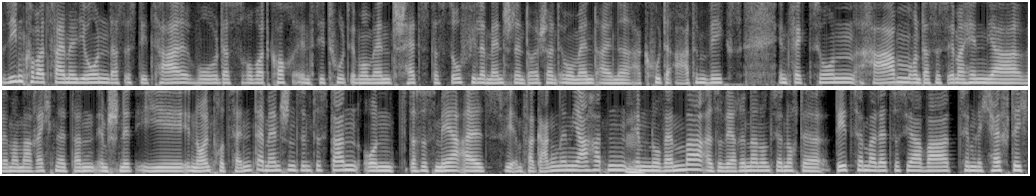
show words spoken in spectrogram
7,2 Millionen, das ist die Zahl, wo das Robert Koch Institut im Moment schätzt, dass so viele Menschen in Deutschland im Moment eine akute Atemwegsinfektion haben. Und das ist immerhin ja, wenn man mal rechnet, dann im Schnitt je 9 Prozent der Menschen sind es dann. Und das ist mehr, als wir im vergangenen Jahr hatten, mhm. im November. Also wir erinnern uns ja noch, der Dezember letztes Jahr war ziemlich heftig.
